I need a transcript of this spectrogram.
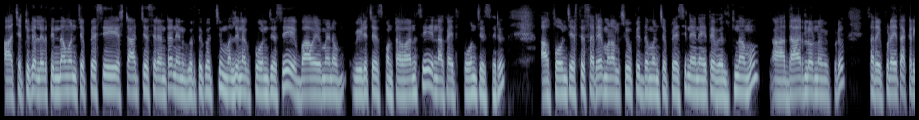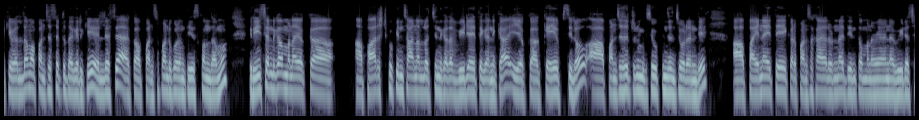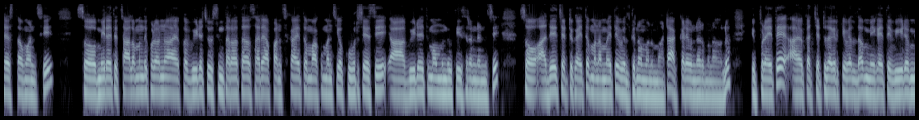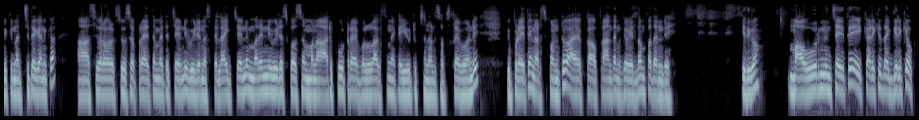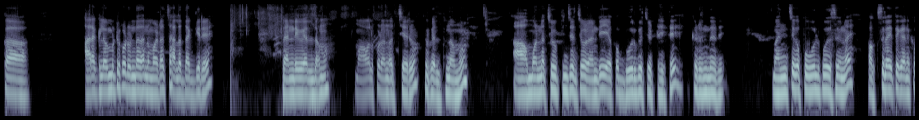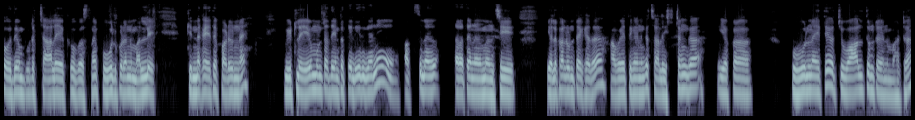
ఆ చెట్టుకి వెళ్ళారు తిందామని చెప్పేసి స్టార్ట్ చేశారంట నేను గుర్తుకొచ్చి మళ్ళీ నాకు ఫోన్ చేసి బావ ఏమైనా వీడియో చేసుకుంటావా? అనేసి నాకైతే ఫోన్ చేశారు. ఆ ఫోన్ చేస్తే సరే మనల్ని చూపిద్దామని చెప్పేసి నేనైతే వెళ్తున్నాము ఆ దారిలో ఉన్నాం ఇప్పుడు. సరే ఇప్పుడైతే అక్కడికి వెళ్దాం ఆ పంచ చెట్టు దగ్గరికి వెళ్ళేసి ఆ యొక్క పనసపండు కూడా తీసుకుందాము. రీసెంట్గా మన యొక్క ఫారెస్ట్ కుకింగ్ ఛానల్లో వచ్చింది కదా వీడియో అయితే కనుక ఈ యొక్క కేఎఫ్సిలో ఆ పంచ చెట్టును మీకు చూపించని చూడండి. ఆ పైన అయితే ఇక్కడ పనసకాయలు ఉన్నాయి. దీంతో మనం ఏమైనా వీడియో చేస్తామని సో మీరైతే చాలా మంది కూడా ఆ యొక్క వీడియో చూసిన తర్వాత సరే ఆ పనసకాయతో మాకు మంచిగా కూర చేసి ఆ వీడియో అయితే మా ముందుకు తీసుకురండి అనేసి. సో అదే చెట్టుకు అయితే మనం అయితే వెళ్తున్నాం అనమాట అక్కడే ఉన్నారు మన వాళ్ళు. ఇప్పుడైతే ఆ యొక్క చెట్టు దగ్గరికి వెళ్దాం. మీకైతే వీడియో మీకు నచ్చితే కనుక చివరి వరకు చూసే ప్రయత్నం అయితే చేయండి. వీడియో నచ్చితే లైక్ చేయండి. మరిన్ని వీడియోస్ కోసం మన Araku tribal logs YouTube channel subscribe అవ్వండి. ఇప్పుడైతే నడుచుకుంటూ ఆ యొక్క ప్రాంతానికి వెళ్దాం. పదండి. ఇదిగో మా ఊరు నుంచి అయితే ఇక్కడికి దగ్గరికి ఒక అర కిలోమీటర్ కూడా ఉండదన్నమాట. చాలా దగ్గరే. రండి వెళ్దాము. మా వాళ్ళు కూడా వచ్చారు వెళ్తున్నాము. మొన్న చూపించాను చూడండి. ఈ యొక్క బూరుగు చెట్టు అయితే ఇక్కడ ఉంది అది. మంచిగా పువ్వులు పూసి ఉన్నాయి పక్షులు అయితే కనుక ఉదయం పూట చాలా ఎక్కువగా వస్తున్నాయి. పువ్వులు కూడా మళ్ళీ కిందకైతే పడి ఉన్నాయి వీటిలో ఏముంటుంది ఏంటో తెలియదు కానీ పక్షులు తర్వాత మంచి ఎలుకలు ఉంటాయి కదా అవి అయితే కనుక చాలా ఇష్టంగా ఈ యొక్క పువ్వులను అయితే వచ్చి వాలుతుంటాయి అన్నమాట.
